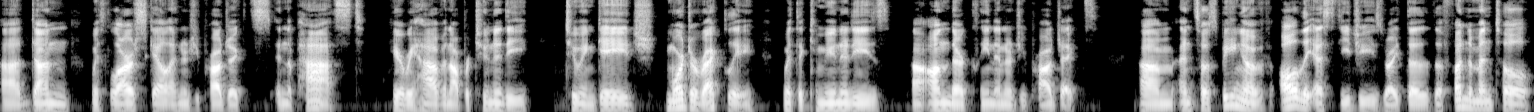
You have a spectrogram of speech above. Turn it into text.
uh, done with large scale energy projects in the past here we have an opportunity to engage more directly with the communities uh, on their clean energy projects um, and so, speaking of all the SDGs, right, the the fundamental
